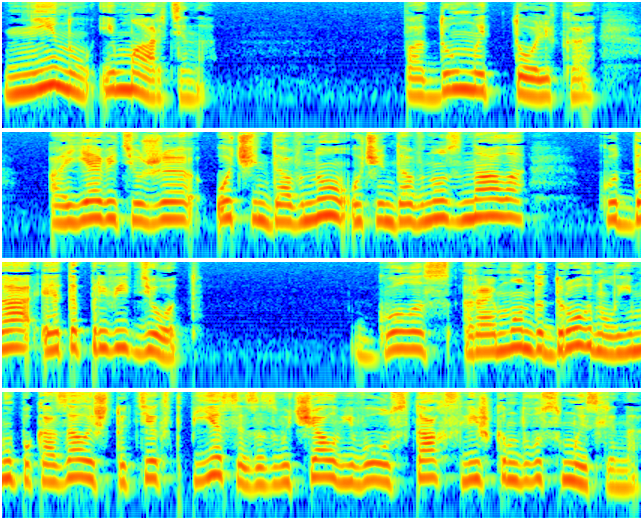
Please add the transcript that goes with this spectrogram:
Нину и Мартина. Подумать только. А я ведь уже очень давно, очень давно знала, куда это приведет. Голос Раймонда дрогнул, ему показалось, что текст пьесы зазвучал в его устах слишком двусмысленно.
